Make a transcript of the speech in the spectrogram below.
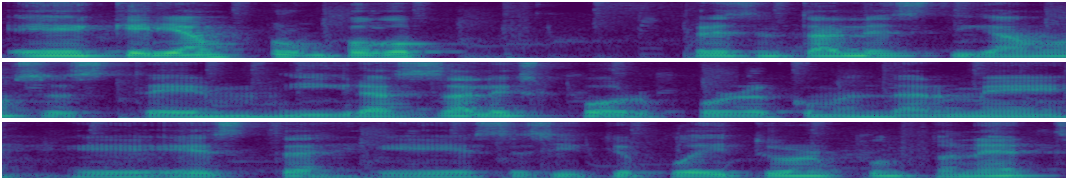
eh, querían un poco presentarles, digamos, este, y gracias Alex por, por recomendarme eh, este, este sitio playturn.net.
